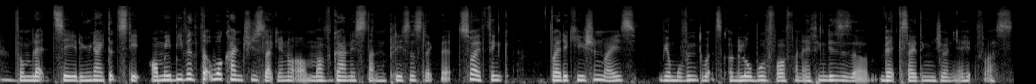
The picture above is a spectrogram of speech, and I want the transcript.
Mm. from, let's say, the United States, or maybe even third world countries like you know um, Afghanistan, places like that. So I think for education wise, we are moving towards a global forefront. I think this is a very exciting journey ahead for us.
